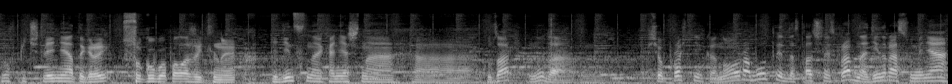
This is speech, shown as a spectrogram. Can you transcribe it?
Ну, впечатления от игры сугубо положительные. Единственное, конечно, э, Кузар, ну да, все простенько, но работает достаточно исправно. Один раз у меня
